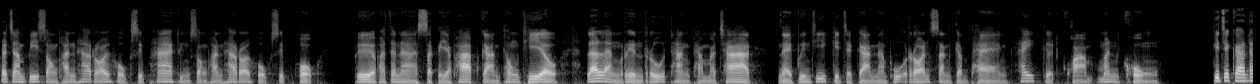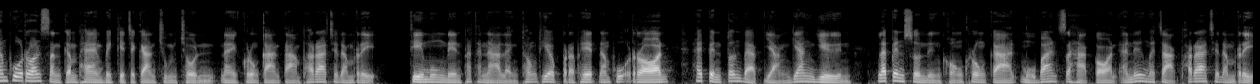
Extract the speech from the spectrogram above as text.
ประจำปี 2565 ถึง 2566 เพื่อพัฒนาศักยภาพการท่องเที่ยว และแหล่งเรียนรู้ทางธรรมชาติ ในพื้นที่กิจการน้ำพุร้อนสันกำแพงให้เกิดความมั่นคง กิจการน้ำพุร้อนสันกำแพงเป็นกิจการชุมชน ในโครงการตามพระราชดำริ ที่มุ่งเน้นพัฒนาแหล่งท่องเที่ยวประเภทน้ำพุร้อน ให้เป็นต้นแบบอย่างยั่งยืน และเป็นส่วนหนึ่งของโครงการหมู่บ้านสหกรณ์อันเนื่องมาจากพระราชดำริ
